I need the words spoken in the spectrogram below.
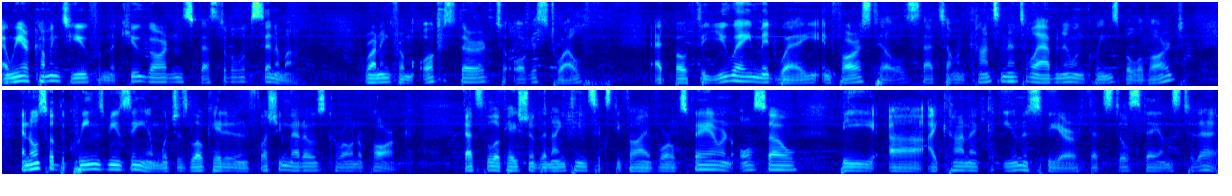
and we are coming to you from the Kew Gardens Festival of Cinema, running from August 3rd to August 12th at both the UA Midway in Forest Hills, that's on Continental Avenue and Queens Boulevard, and also the Queens Museum, which is located in Flushing Meadows, Corona Park. That's the location of the 1965 World's Fair and also the uh, iconic Unisphere that still stands today.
